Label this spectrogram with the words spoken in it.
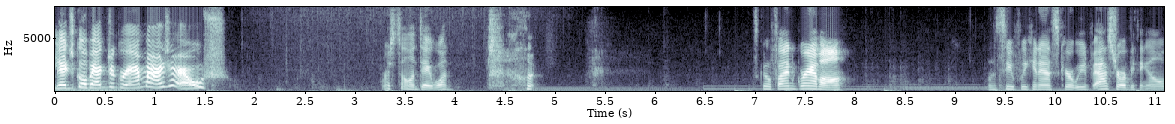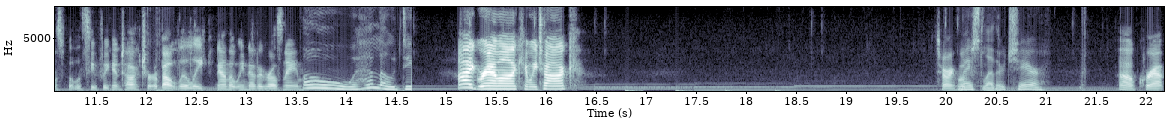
Let's go back to Grandma's house. We're still on day one. let's go find Grandma. Let's see if we can ask her. We've asked her everything else, but let's see if we can talk to her about Lily now that we know the girl's name. Oh, hello, dear. Hi, Grandma. Can we talk? Sorry. Whoops. Nice leather chair. Oh crap.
